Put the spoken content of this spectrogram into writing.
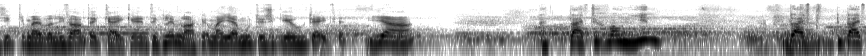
Zit je mij wel lief aan te kijken en te glimlachen. Maar jij moet eens een keer goed eten. Ja. Het blijft er gewoon niet in. Het blijft, het blijft,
